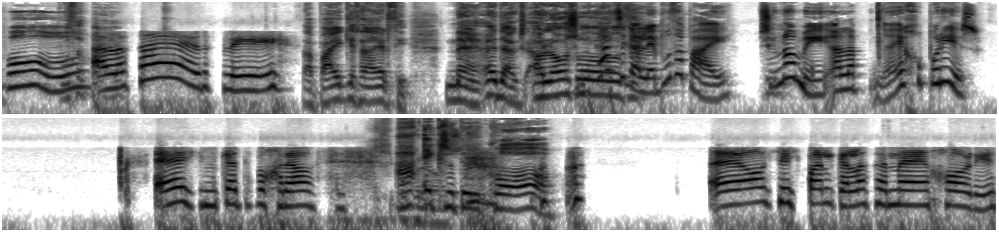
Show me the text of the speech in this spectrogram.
Πού; Αλλά θα έρθει. Θα πάει και θα έρθει. Ναι, εντάξει, αλλά όσο. Κάτσε καλέ, πού θα πάει; Συγγνώμη, αλλά έχω απορίε. Έχει με κάτι υποχρεώσεις. Α, εξωτερικό. Ε, όχι, όχι πάλι καλά, θα είναι χώριες.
